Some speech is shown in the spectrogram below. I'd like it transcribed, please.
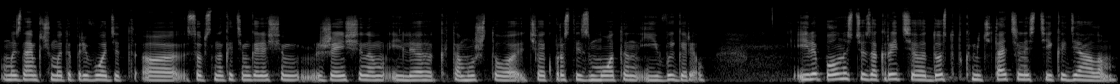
Мы знаем, к чему это приводит, э, собственно, к этим горящим женщинам или к тому, что человек просто измотан и выгорел. Или полностью закрыть э, доступ к мечтательности и к идеалам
